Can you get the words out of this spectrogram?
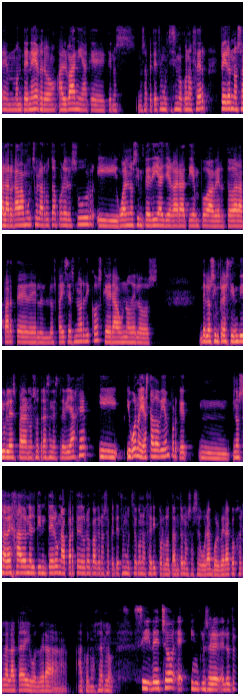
eh, Montenegro, Albania, que, nos, nos, apetece muchísimo conocer, pero nos alargaba mucho la ruta por el sur y igual nos impedía llegar a tiempo a ver toda la parte de los países nórdicos, que era uno de los de los imprescindibles para nosotras en este viaje. Y, bueno, ya ha estado bien porque mm, nos ha dejado en el tintero una parte de Europa que nos apetece mucho conocer y por lo tanto nos asegura volver a coger la lata y volver a, conocerlo. Sí, de hecho, eh, incluso el otro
